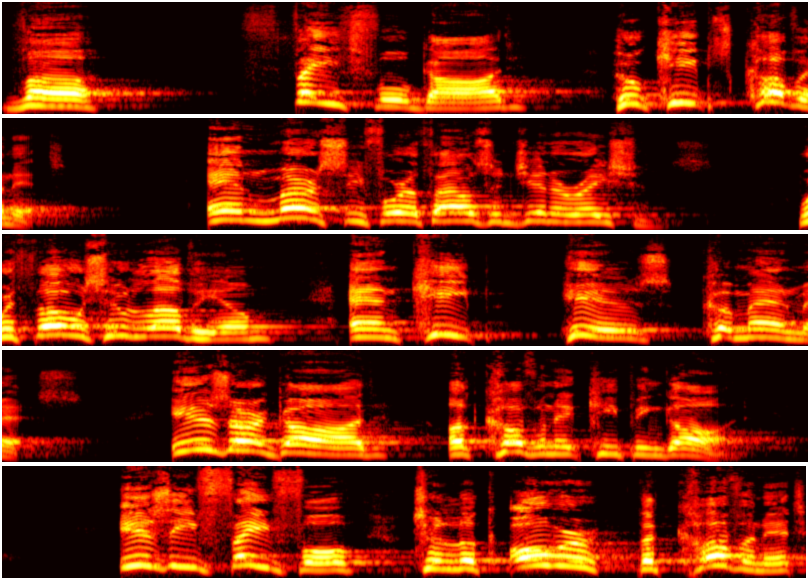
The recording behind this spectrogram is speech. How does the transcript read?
the faithful God, who keeps covenant and mercy for a thousand generations with those who love Him and keep His commandments. Is our God a covenant keeping God? Is He faithful to look over the covenant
